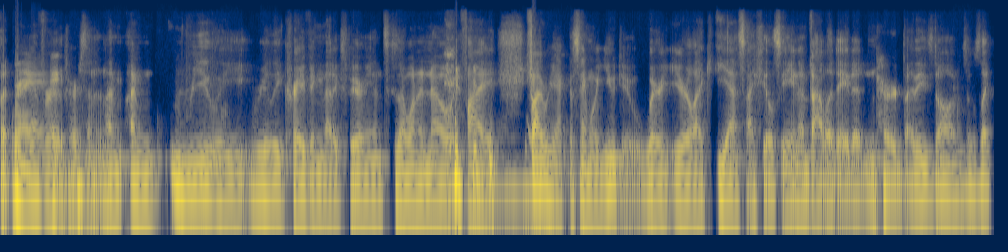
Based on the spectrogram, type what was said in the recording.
but Right. never in person. And I'm I'm really really craving that experience because I want to know if I if I react the same way you do, where you're like, yes, I feel seen and validated and heard by these dogs. I was like,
